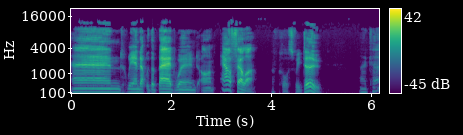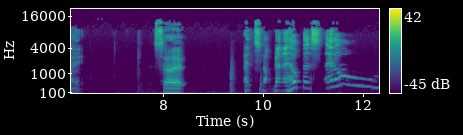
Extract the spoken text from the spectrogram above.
And we end up with a bad wound on our fella. Of course we do. Okay. So that's not going to help us at all.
